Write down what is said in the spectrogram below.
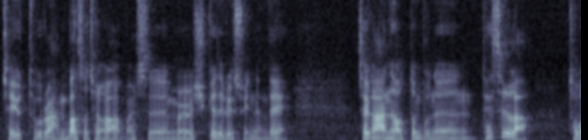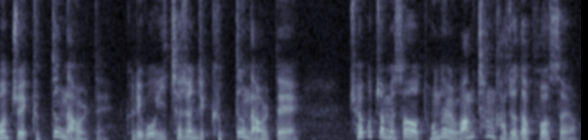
제 유튜브를 안 봐서 제가 말씀을 쉽게 드릴 수 있는데 제가 아는 어떤 분은 테슬라 저번 주에 급등 나올 때 그리고 2차 전지 급등 나올 때 최고점에서 돈을 왕창 가져다 부었어요.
